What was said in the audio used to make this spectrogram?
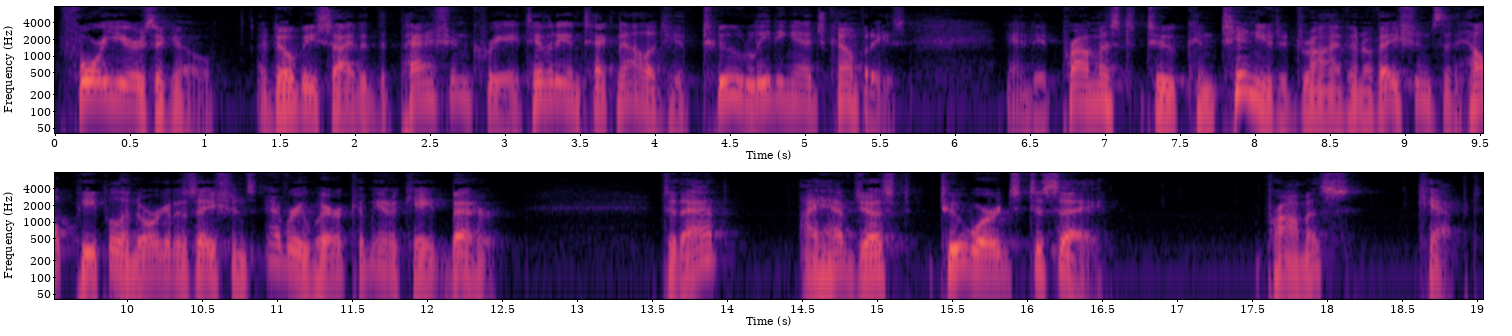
Four years ago, Adobe cited the passion, creativity, and technology of two leading edge companies and it promised to continue to drive innovations that help people and organizations everywhere communicate better. To that, I have just two words to say. Promise kept.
